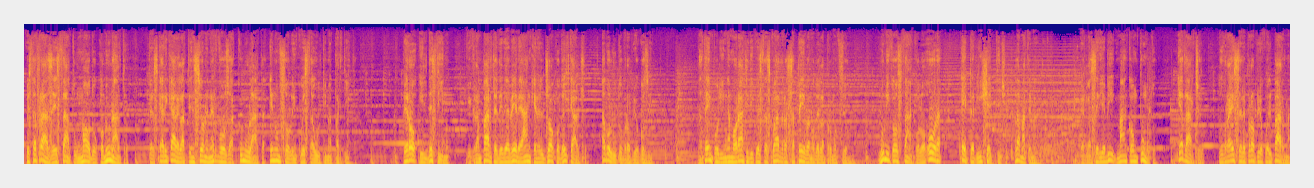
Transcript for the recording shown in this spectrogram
questa frase è stato un modo come un altro per scaricare la tensione nervosa accumulata e non solo in questa ultima partita. Però il destino, che gran parte deve avere anche nel gioco del calcio, ha voluto proprio così. Da tempo gli innamorati di questa squadra sapevano della promozione. L'unico ostacolo ora è per gli scettici la matematica. Per la Serie B manca un punto e a darcelo dovrà essere proprio quel Parma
